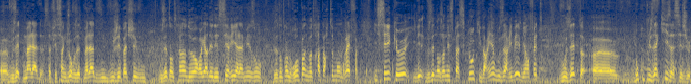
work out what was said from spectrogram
euh, vous êtes malade, ça fait 5 jours vous êtes malade, vous ne bougez pas de chez vous, vous êtes en train de regarder des séries à la maison, vous êtes en train de repeindre votre appartement, bref, il sait que vous êtes dans un espace clos, qui va rien vous arriver, et eh bien en fait, vous êtes euh, beaucoup plus acquise à ses yeux.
